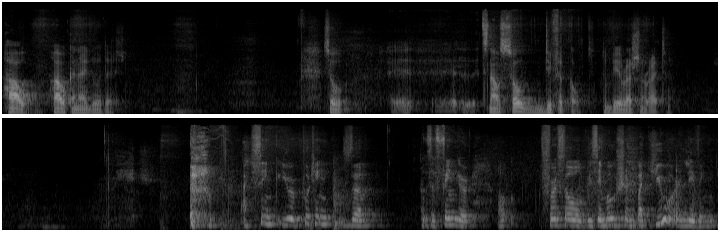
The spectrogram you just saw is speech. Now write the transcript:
How? How can I do this? So uh, it's now so difficult to be a Russian writer. I think you're putting the, the finger, of, first of all, with emotion, what you are living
